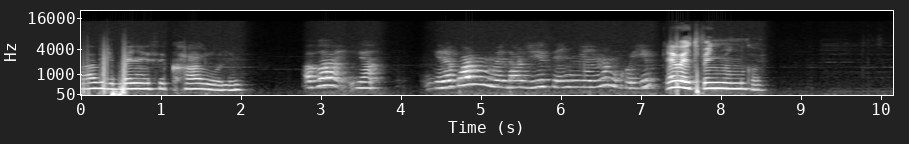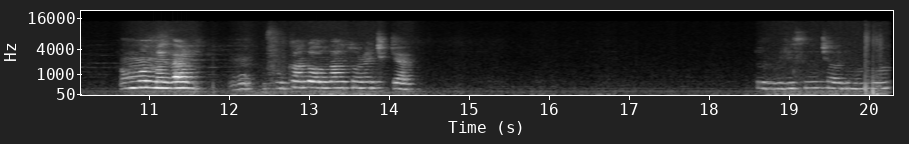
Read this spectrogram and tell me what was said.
Abicim ben en iyisi Carl olayım. Abla ya gerek var mı mezarcıyı senin yanına mı koyayım? Evet benim yanıma koy. Ama mezar Furkan da ondan sonra çıkacak. Dur birisini çağırayım o zaman.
